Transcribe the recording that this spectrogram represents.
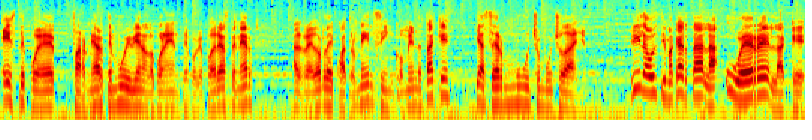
este puede farmearte muy bien al oponente. Porque podrías tener alrededor de 4000, 5000 de ataque y hacer mucho, mucho daño. Y la última carta, la UR, la que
